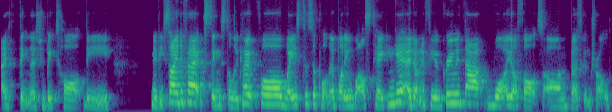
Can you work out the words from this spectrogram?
I think they should be taught the maybe side effects, things to look out for, ways to support their body whilst taking it. I don't know if you agree with that. What are your thoughts on birth control?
